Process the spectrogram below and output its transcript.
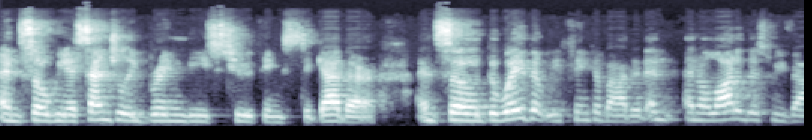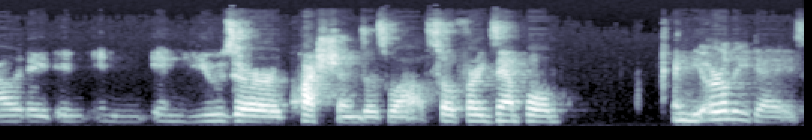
And so we essentially bring these two things together. And so the way that we think about it, and, and a lot of this we validate in, in, in user questions as well. So, for example, in the early days,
